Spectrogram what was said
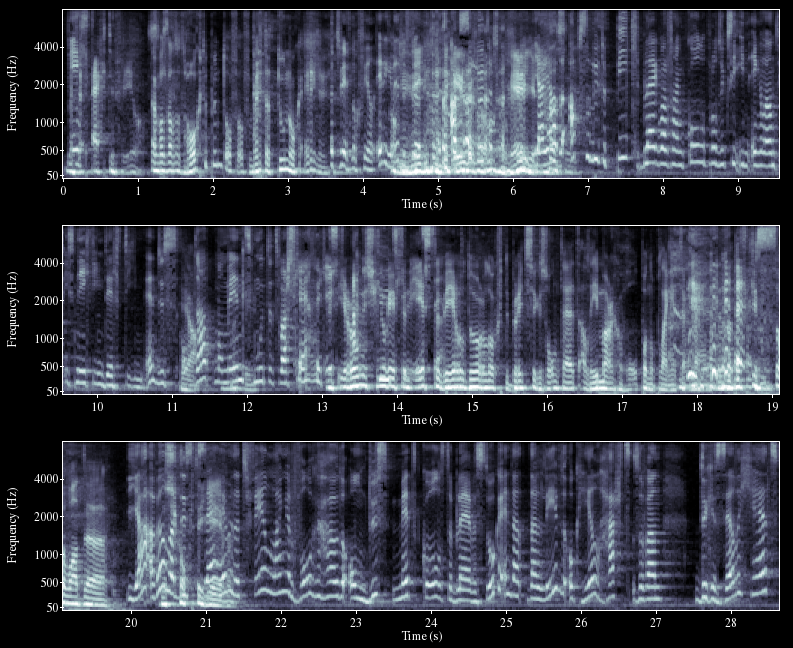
Dat is echt, echt te veel. En was dat het hoogtepunt of, of werd het toen nog erger? het werd nog veel erger. Dus de, de Dat absolute, ja, ja, de absolute piek blijkbaar van kolenproductie in Engeland is 1913. Hè? Dus Ja, op dat moment moet het waarschijnlijk Dus echt ironisch genoeg heeft een geweest Eerste zijn. Wereldoorlog de Britse gezondheid alleen maar geholpen op lange termijn. Dat even zo wat... eh, Ja, wel, maar schok dus zij geven. hebben het veel langer volgehouden om dus met kolen te blijven stoken. En dat, dat leefde ook heel hard. Zo van de gezelligheid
